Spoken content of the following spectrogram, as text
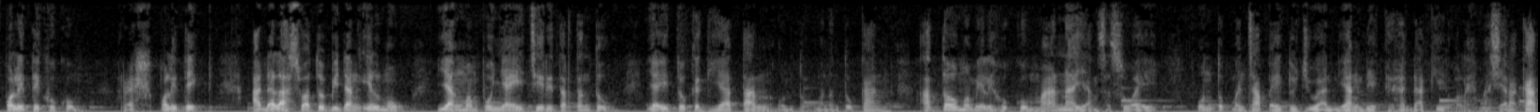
politik hukum, reh politik, adalah suatu bidang ilmu yang mempunyai ciri tertentu, yaitu kegiatan untuk menentukan atau memilih hukum mana yang sesuai untuk mencapai tujuan yang dikehendaki oleh masyarakat.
